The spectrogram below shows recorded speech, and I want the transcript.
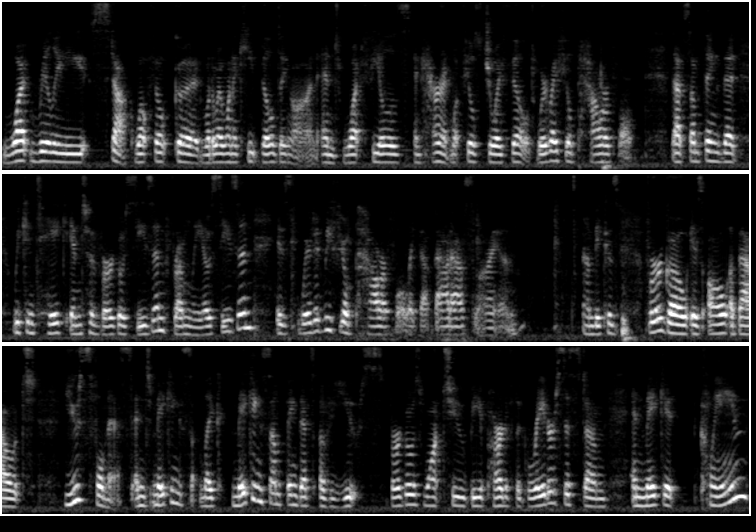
what really stuck, what felt good, what do I want to keep building on, and what feels inherent, what feels joy filled, where do I feel powerful. That's something that we can take into Virgo season from Leo season is where did we feel powerful, like that badass lion? Um, because Virgo is all about usefulness and making like making something that's of use. Virgos want to be a part of the greater system and make it clean,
